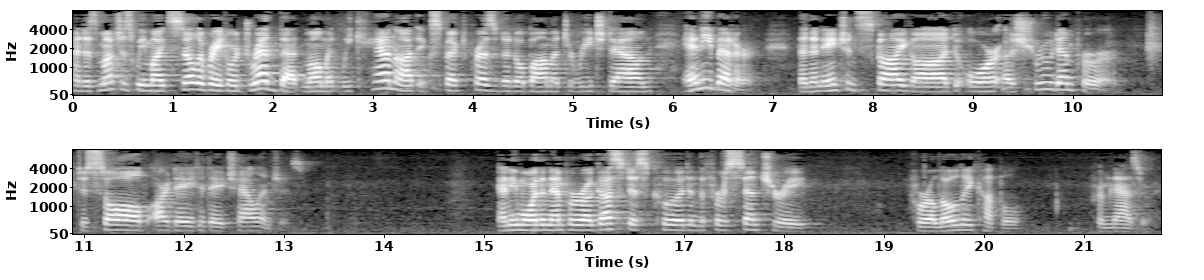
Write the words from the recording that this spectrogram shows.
And as much as we might celebrate or dread that moment, we cannot expect President Obama to reach down any better than an ancient sky god or a shrewd emperor to solve our day to day challenges. Any more than Emperor Augustus could in the first century for a lowly couple from Nazareth.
